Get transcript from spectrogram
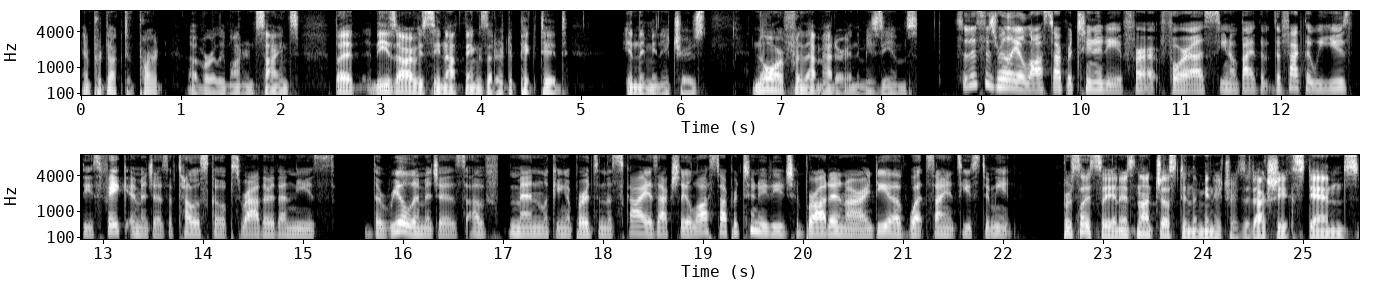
and productive part of early modern science. But these are obviously not things that are depicted in the miniatures, nor for that matter in the museums. So this is really a lost opportunity for for us, you know, by the, the fact that we use these fake images of telescopes rather than these the real images of men looking at birds in the sky is actually a lost opportunity to broaden our idea of what science used to mean. Precisely, and it's not just in the miniatures. It actually extends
